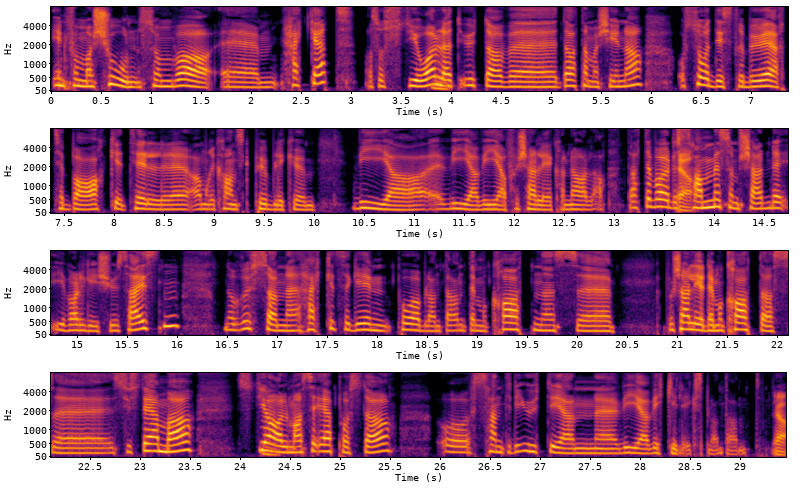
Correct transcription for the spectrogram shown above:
informasjon som var eh, hacket, altså stjålet mm. ut av eh, datamaskiner, og så distribuert tilbake til eh, amerikansk publikum via, via, via forskjellige kanaler. Dette var jo det ja. samme som skjedde i valget i 2016, når russerne hacket seg inn på blant annet demokratenes eh, Forskjellige demokraters eh, systemer, stjal mm. masse e-poster og sendte de ut igjen eh, via Wikileaks, blant annet. Ja.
